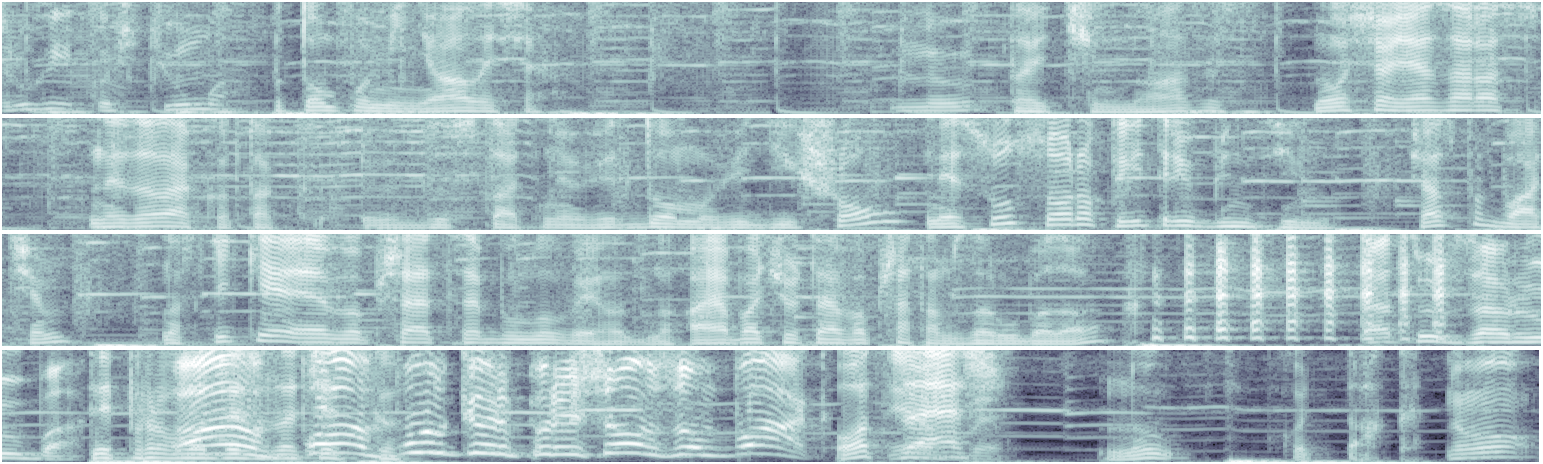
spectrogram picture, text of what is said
другий костюма. потім помінялися. Ну. Та й чи назис. Ну ось, я зараз недалеко так достатньо від дому відійшов. Несу 40 літрів бензину. Зараз побачимо, наскільки вообще це було вигодно. А я бачу, у тебе взагалі там заруба, да? Та тут заруба. Ти проводиш а, зачистку. в бункер, прийшов зомбак! Оце ж. Ну, хоч так. Ну,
